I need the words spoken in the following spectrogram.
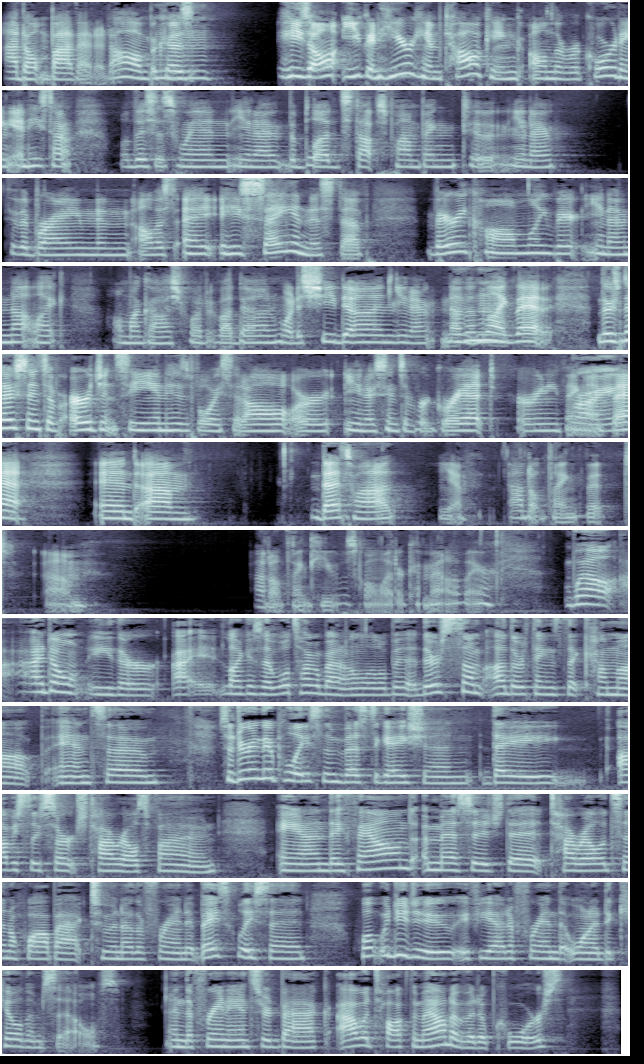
I don't buy that at all because mm-hmm. he's on, you can hear him talking on the recording and he's talking, well, this is when, you know, the blood stops pumping to, you know, to the brain and all this. And he's saying this stuff very calmly, very, you know, not like, oh my gosh, what have I done? What has she done? You know, nothing like that. There's no sense of urgency in his voice at all or, you know, sense of regret or anything Right. like that. And um, that's why, I, yeah, I don't think that, um, I don't think he was going to let her come out of there. Well, I don't either. I like I said, we'll talk about it in a little bit. There's some other things that come up, and so so during their police investigation, they obviously searched Tyrell's phone, and they found a message that Tyrell had sent a while back to another friend. It basically said, "What would you do if you had a friend that wanted to kill themselves?" And the friend answered back, "I would talk them out of it, of course."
